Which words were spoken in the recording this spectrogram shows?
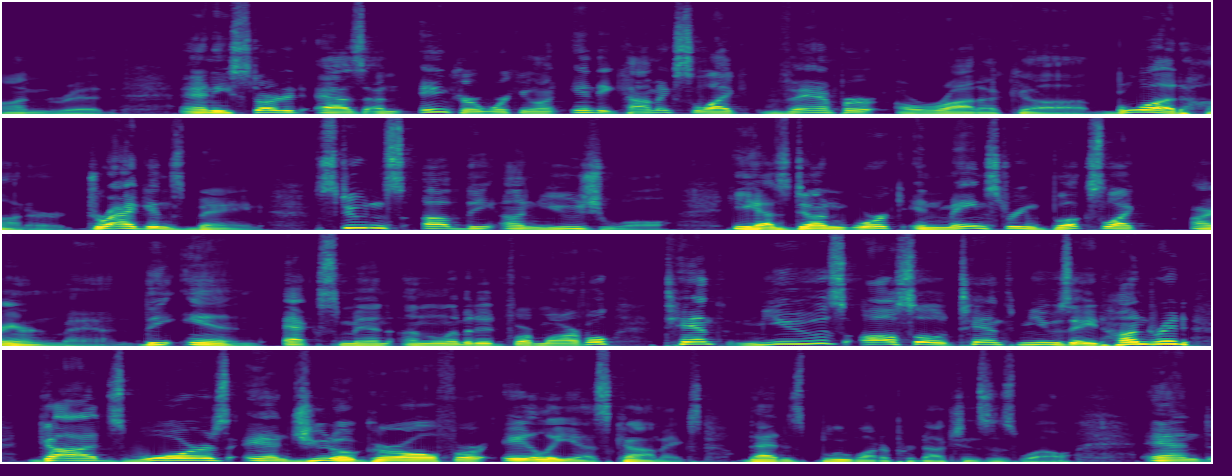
100. And he started as an inker working on indie comics like Vampire Erotica, Blood Hunter, Dragon's Bane, Students of the Unusual. He has done work in mainstream books like Iron Man, The End, X Men Unlimited for Marvel, 10th Muse, also 10th Muse 800, God's Wars, and Judo Girl for Alias Comics. That is Blue Water Productions as well. And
